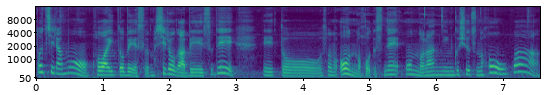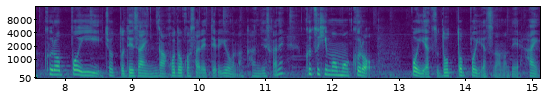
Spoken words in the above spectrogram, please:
どちらもホワイトベース白がベースで、えーと、そのオンの方ですね。オンのランニングシューズの方は黒っぽいちょっとデザインが施されてるような感じですかね。靴ひもも黒っぽいやつドットっぽいやつなのではい。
